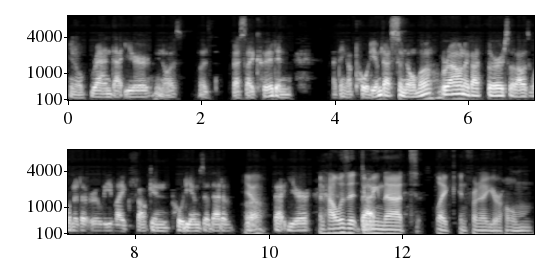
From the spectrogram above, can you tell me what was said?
you know, ran that year, you know, as, as best I could and I think I podiumed at Sonoma round. I got third, so that was one of the early like Falken podiums of that of uh, yeah. that year. And how was it doing that, that like in front of your home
